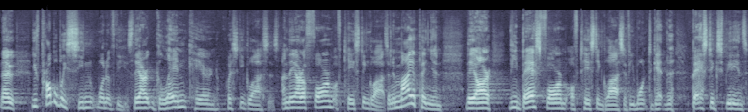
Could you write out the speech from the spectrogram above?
Now, you've probably seen one of these. They are Glencairn whisky glasses, and they are a form of tasting glass. And in my opinion, they are the best form of tasting glass if you want to get the best experience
